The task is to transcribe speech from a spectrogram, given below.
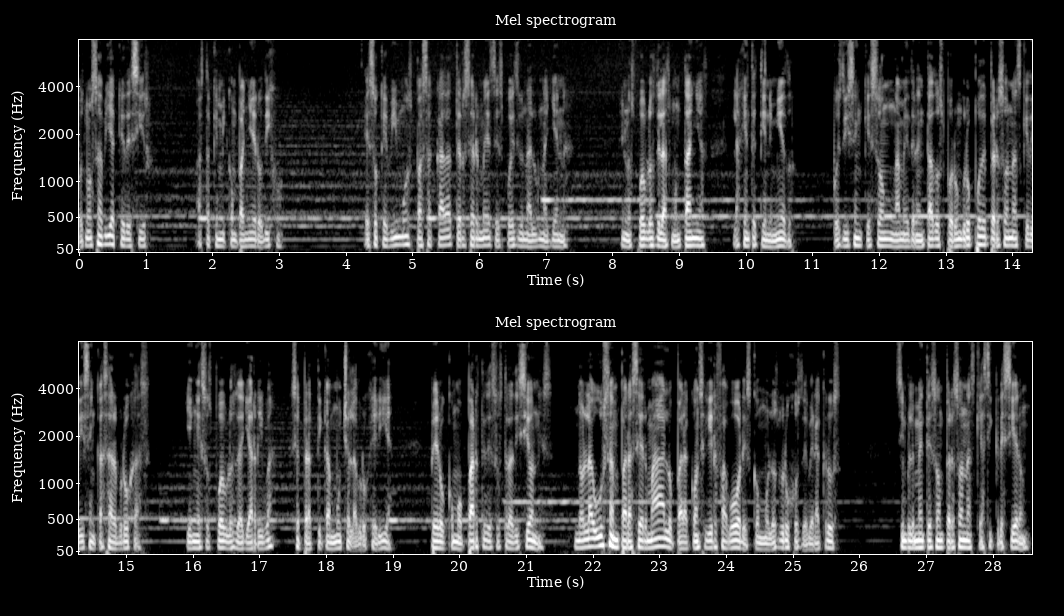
pues no sabía qué decir, hasta que mi compañero dijo, eso que vimos pasa cada tercer mes después de una luna llena. En los pueblos de las montañas la gente tiene miedo, pues dicen que son amedrentados por un grupo de personas que dicen cazar brujas, y en esos pueblos de allá arriba se practica mucho la brujería, pero como parte de sus tradiciones, no la usan para hacer mal o para conseguir favores como los brujos de Veracruz. Simplemente son personas que así crecieron,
